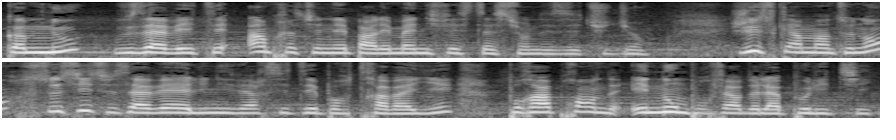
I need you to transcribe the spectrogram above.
Comme nous, vous avez été impressionnés par les manifestations des étudiants. Jusqu'à maintenant, ceux-ci se savaient à l'université pour travailler, pour apprendre et non pour faire de la politique,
